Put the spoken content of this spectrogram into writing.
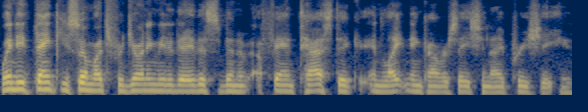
Wendy thank you so much for joining me today. This has been a, a fantastic enlightening conversation. I appreciate you.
